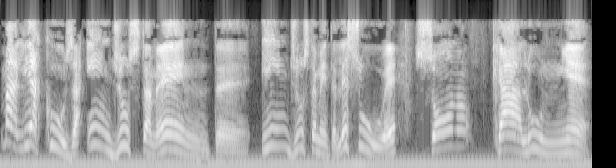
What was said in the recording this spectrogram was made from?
ma li accusa ingiustamente, ingiustamente. Le sue sono calunnie,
